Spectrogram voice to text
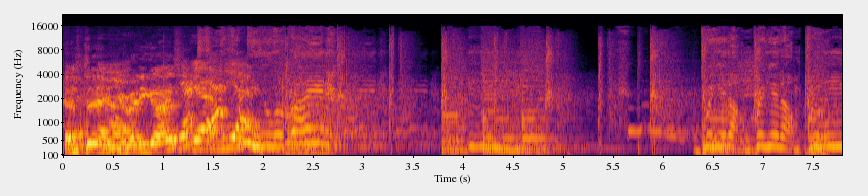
Let's do it. You ready, guys? Yes. Yes. You were right. Bring it on, bring it on, prove me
